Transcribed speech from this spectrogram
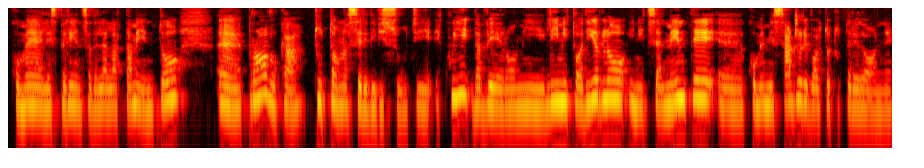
come l'esperienza dell'allattamento, eh, provoca tutta una serie di vissuti e qui davvero mi limito a dirlo inizialmente eh, come messaggio rivolto a tutte le donne.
